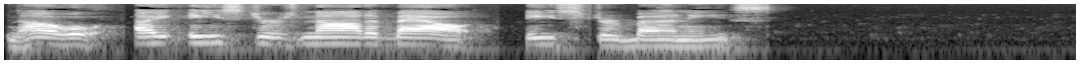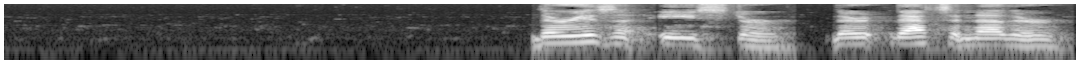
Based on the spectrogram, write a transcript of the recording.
no, uh, Easter's not about Easter bunnies. There isn't Easter. There, that's another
